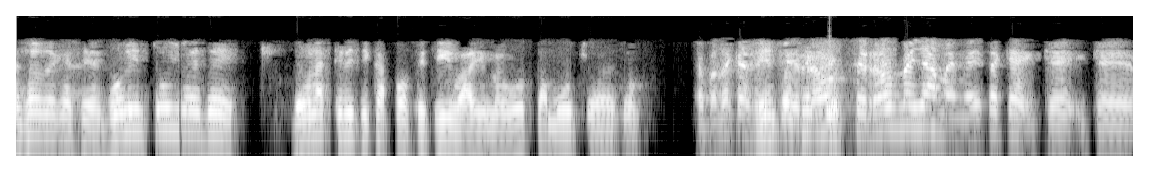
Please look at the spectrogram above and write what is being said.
Eso es de que si el bullying tuyo es de, de una crítica positiva y me gusta mucho eso. Lo que pasa es que si, si, entonces, Rose, ¿qué? si Rose me llama y me dice que, que, que,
